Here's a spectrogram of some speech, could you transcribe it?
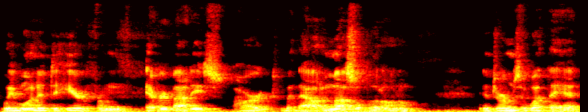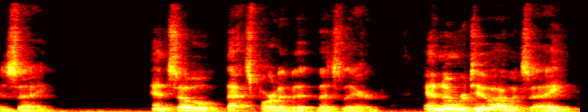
We wanted to hear from everybody's heart without a muzzle put on them in terms of what they had to say. And so that's part of it that's there. And number two, I would say,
